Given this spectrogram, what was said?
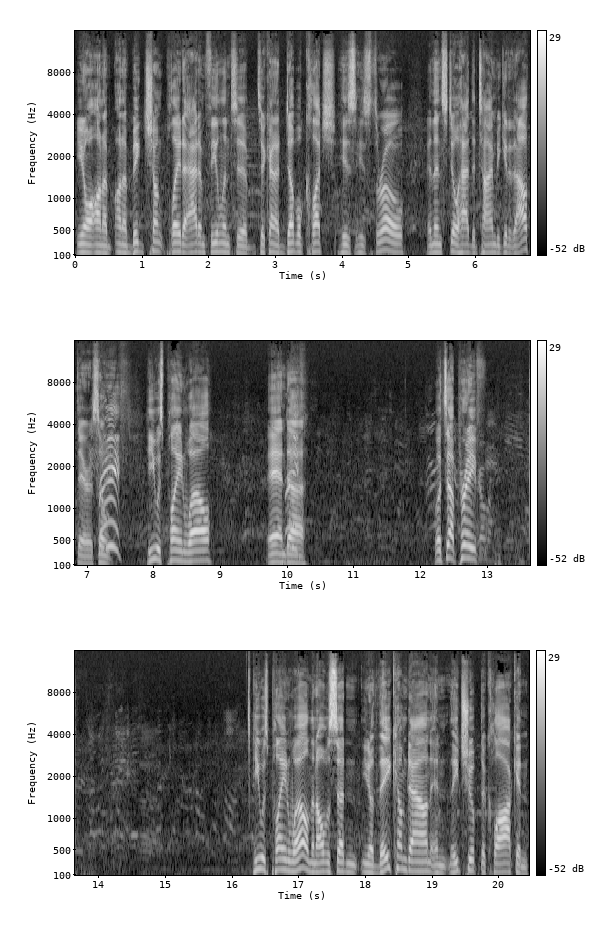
you know, on a on a big chunk play to Adam Thielen to to kind of double clutch his his throw, and then still had the time to get it out there. So Brief. he was playing well, and uh, what's up, Preef? He was playing well, and then all of a sudden, you know, they come down and they chew up the clock, and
